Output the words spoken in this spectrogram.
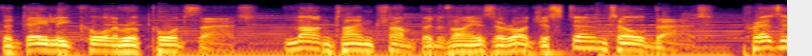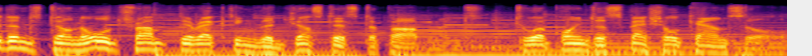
The Daily Caller reports that longtime Trump advisor Roger Stone told that President Donald Trump directing the Justice Department to appoint a special counsel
